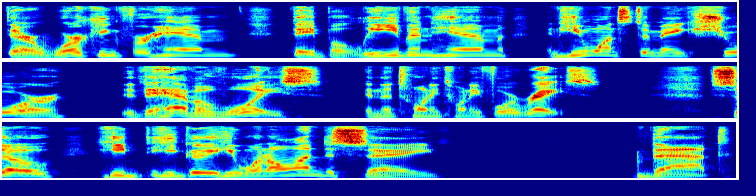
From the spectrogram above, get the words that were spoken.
They're working for him. They believe in him. And he wants to make sure that they have a voice in the 2024 race. So he he he went on to say that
